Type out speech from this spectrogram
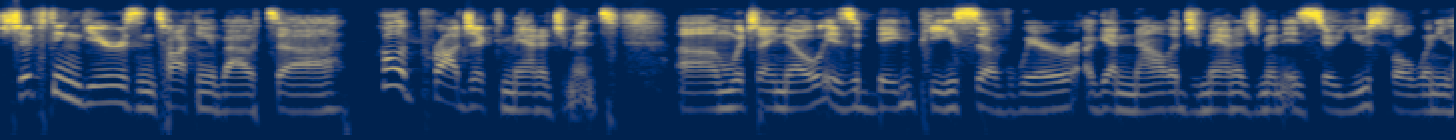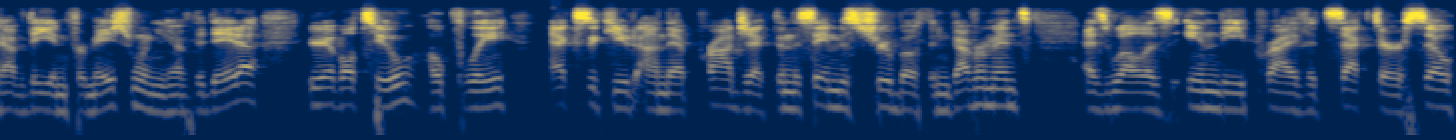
shifting gears and talking about uh, call it project management, um, which I know is a big piece of where, again, knowledge management is so useful. When you have the information, when you have the data, you're able to hopefully execute on that project. And the same is true both in government as well as in the private sector. So,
